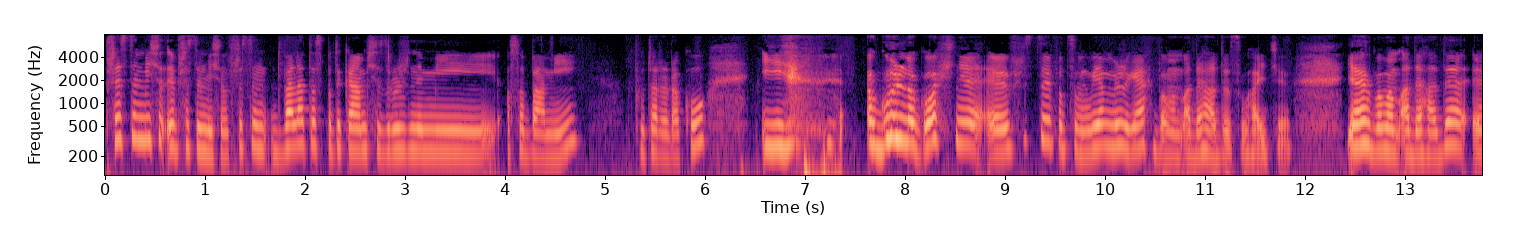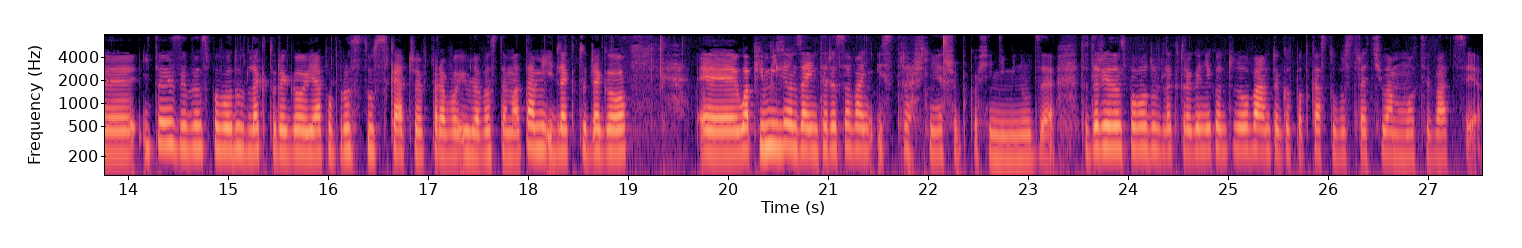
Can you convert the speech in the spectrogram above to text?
przez ten, miesiąc, przez ten miesiąc, przez ten dwa lata spotykałam się z różnymi osobami, półtora roku i ogólnogłośnie e, wszyscy podsumujemy, że ja chyba mam ADHD, słuchajcie. Ja chyba mam ADHD e, i to jest jeden z powodów, dla którego ja po prostu skaczę w prawo i w lewo z tematami i dla którego e, łapię milion zainteresowań i strasznie szybko się nimi nudzę. To też jeden z powodów, dla którego nie kontynuowałam tego podcastu, bo straciłam motywację.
